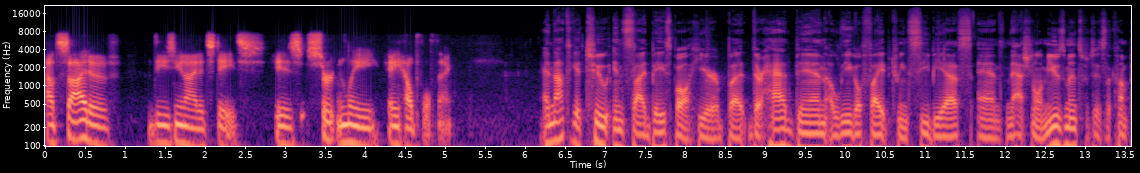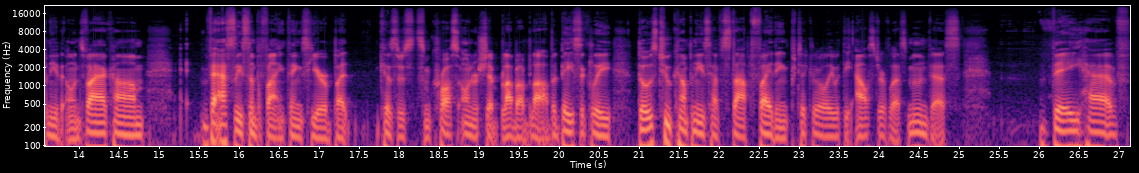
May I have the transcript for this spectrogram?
outside of these United States is certainly a helpful thing. And not to get too inside baseball here, but there had been a legal fight between CBS and National Amusements, which is the company that owns Viacom. Vastly simplifying things here, but because there's some cross ownership, blah, blah, blah. But basically, those two companies have stopped fighting, particularly with the ouster of Les Moonves. They have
